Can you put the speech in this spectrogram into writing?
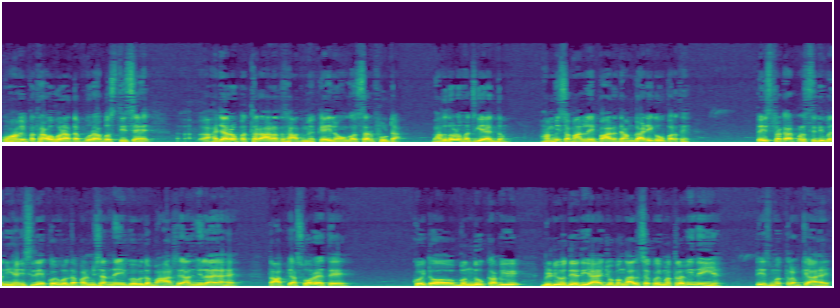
वहाँ भी पथराव हो रहा था। पूरा बस्ती से हज़ारों पत्थर आ रहा था साथ में। कई लोगों को सर फूटा। भागदौड़ मच गया एकदम। हम भी संभाल नहीं पा रहे थे। हम गाड़ी के ऊपर थे। तो इस प्रकार परिस्थिति बनी है। इसलिए कोई बोलता परमिशन नहीं, कोई बोलता बाहर से आदमी लाया है। तो आप क्या सो रहे थे? कोई तो बंदूक का भी वीडियो दे दिया है, जो बंगाल से कोई मतलब ही नहीं है। तो इस मतलब क्या है?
